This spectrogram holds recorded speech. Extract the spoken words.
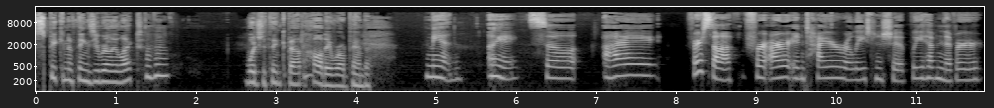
speaking of things you really liked, Mm-hmm. what'd you think about Holiday World Panda? Man. Okay, so I first off, for our entire relationship, we have never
